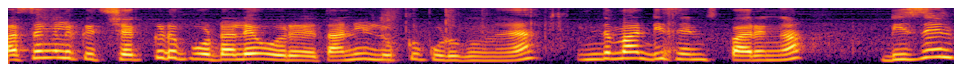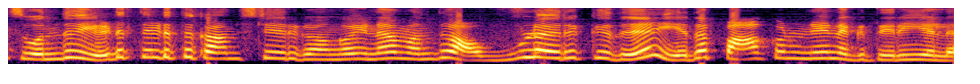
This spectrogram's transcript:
பசங்களுக்கு செக்குடு போட்டாலே ஒரு தனி லுக்கு கொடுக்குங்க. இந்த மாதிரி டிசைன்ஸ் பாருங்கள் டிசைன்ஸ் வந்து எடுத்து எடுத்து காமிச்சிட்டே இருக்காங்க. ஏன்னா வந்து அவ்வளோ இருக்குது. எதை பார்க்கணுன்னே எனக்கு தெரியல.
